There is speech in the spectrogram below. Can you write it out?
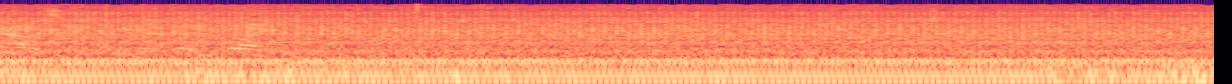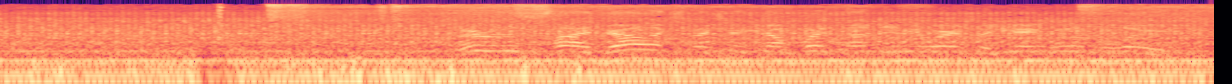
Now let's see if we can get that inflated. Remember this is hydraulics, make sure you don't put nothing anywhere so you ain't willing to lose.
